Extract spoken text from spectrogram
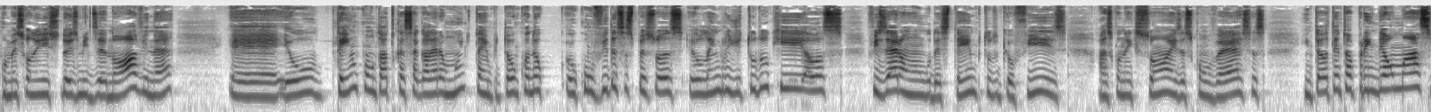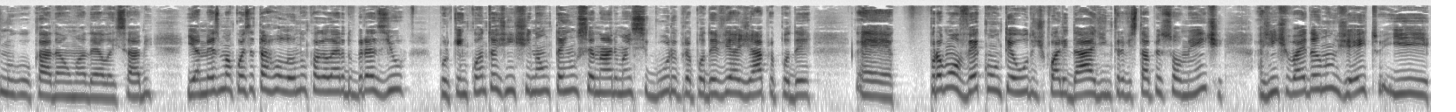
começou no início de 2019, né? É, eu tenho contato com essa galera há muito tempo, então quando eu, eu convido essas pessoas, eu lembro de tudo que elas fizeram ao longo desse tempo, tudo que eu fiz, as conexões, as conversas. Então eu tento aprender ao máximo com cada uma delas, sabe? E a mesma coisa tá rolando com a galera do Brasil, porque enquanto a gente não tem um cenário mais seguro para poder viajar, para poder é, promover conteúdo de qualidade, entrevistar pessoalmente, a gente vai dando um jeito. E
